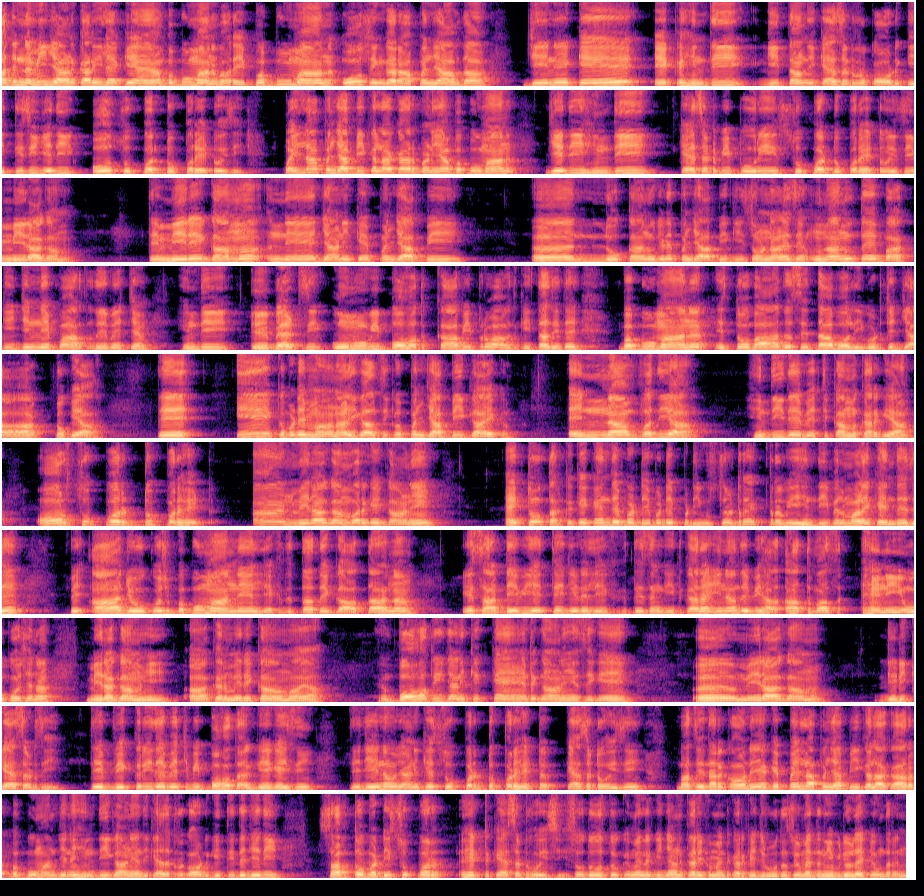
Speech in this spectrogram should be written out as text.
ਅੱਜ ਨਵੀਂ ਜਾਣਕਾਰੀ ਲੈ ਕੇ ਆਇਆ ਬੱਬੂ ਮਾਨ ਬਾਰੇ। ਬੱਬੂ ਮਾਨ, ਉਹ ਸਿੰਗਰ ਆ ਪੰਜਾਬ ਦਾ, ਜਿਹਨੇ ਕਿ ਇੱਕ ਹਿੰਦੀ ਗੀਤਾਂ ਦੀ ਕੈਸਟ ਰਿਕਾਰਡ ਕੀਤੀ ਸੀ, ਜਿਹਦੀ ਉਹ ਸੁਪਰ ਡੁਪਰ ਹਿੱਟ ਹੋਈ ਸੀ। ਪਹਿਲਾ ਪੰਜਾਬੀ ਕਲਾਕਾਰ ਬਣਿਆ ਬੱਬੂ ਮਾਨ, ਜਿਹਦੀ ਹਿੰਦੀ ਕੈਸਟ ਵੀ ਪੂਰੀ ਸੁਪਰ ਡੁਪਰ ਹਿੱਟ ਹੋਈ ਸੀ, ਮੇਰਾ ਗਮ। ਤੇ ਮੇਰੇ ਗਮ ਨੇ ਜਾਣੀ ਕਿ ਪੰਜਾਬੀ ਲੋਕਾਂ ਨੂੰ ਜਿਹੜੇ ਪੰਜਾਬੀ ਗੀਤ ਸੁਣਨ ਵਾਲੇ ਸੀ, ਉਹਨਾਂ ਨੂੰ ਤੇ ਬਾਕੀ ਜਿੰਨੇ ਭਾਰਤ ਦੇ ਵਿੱਚ ਹਿੰਦੀ ਬੈਲਟ ਸੀ, ਉਹਨੂੰ ਵੀ ਬਹੁਤ ਕਾਫੀ ਪ੍ਰਭਾਵਿਤ ਕੀਤਾ ਸੀ ਤੇ ਬੱਬੂ ਮਾਨ ਇਸ ਤੋਂ ਬਾਅਦ ਸਿੱਧਾ ਬਾਲੀਵੁੱਡ 'ਚ ਜਾ ਟੁਕਿਆ ਤੇ ਇਹ ਇੱਕ ਬੜੇ ਮਾਣ ਵਾਲੀ ਗੱਲ ਸੀ ਕਿ ਪੰਜਾਬੀ ਗਾਇਕ ਇੰਨਾ ਵਧੀਆ ਹਿੰਦੀ ਦੇ ਵਿੱਚ ਕੰਮ ਕਰ ਗਿਆ ਔਰ ਸੁਪਰ ਡੁਪਰ ਹਿੱਟ। ਐਨ ਮੇਰਾ ਗਮ ਵਰਗੇ ਗਾਣੇ ਇੱਥੋਂ ਤੱਕ ਕਿ ਕਹਿੰਦੇ ਵੱਡੇ ਵੱਡੇ ਪ੍ਰੋਡਿਊਸਰ ਡਾਇਰੈਕਟਰ ਵੀ ਹਿੰਦੀ ਫਿਲਮ ਵਾਲੇ ਕਹਿੰਦੇ ਸੀ ਵੀ ਆ ਜੋ ਕੁਝ ਬੱਬੂ ਮਾਨ ਨੇ ਲਿਖ ਦਿੱਤਾ ਤੇ ਗਾਤਾ ਹਨਾ? ਇਹ ਸਾਡੇ ਵੀ ਇੱਥੇ ਜਿਹੜੇ ਲੇਖਕ ਤੇ ਸੰਗੀਤਕਾਰ ਆ, ਇਹਨਾਂ ਦੇ ਵੀ ਹੱਥ ਬਸ ਹੈ ਨਹੀਂ, ਉਹ ਕੁਛ ਹੈ ਨਾ। ਮੇਰਾ ਗਮ ਹੀ ਆਕਰ ਮੇਰੇ ਕਾਮ ਆਇਆ। ਬਹੁਤ ਹੀ ਜਾਣੀ ਕਿ ਘੈਂਟ ਗਾਣੇ ਸੀਗੇ। ਮੇਰਾ ਗਮ ਜਿਹੜੀ ਕੈਸਟ ਸੀ ਤੇ ਵਿਕਰੀ ਦੇ ਵਿੱਚ ਵੀ ਬਹੁਤ ਅੱਗੇ ਗਈ ਸੀ ਤੇ ਜੇ ਨਾ ਜਾਣੀ ਕਿ ਸੁਪਰ ਡੁਪਰ ਹਿੱਟ ਕੈਸਟ ਹੋਈ ਸੀ, ਬਸ ਇਹਦਾ ਰਿਕਾਰਡ ਇਹ ਹੈ ਕਿ ਪਹਿਲਾ ਪੰਜਾਬੀ ਕਲਾਕਾਰ ਬੱਬੂ ਮਾਨ ਜੀ ਨੇ ਹਿੰਦੀ ਗਾਣਿਆਂ ਦੀ ਕੈਸਟ ਰਿਕਾਰਡ ਕੀਤੀ ਤੇ ਜਿਹਦੀ ਸਭ ਤੋਂ ਵੱਡੀ ਸੁਪਰ ਹਿੱਟ ਕੈਸਟ ਹੋਈ ਸੀ। ਸੋ ਦੋਸਤੋ, ਕਿਵੇਂ ਲੱਗੀ ਜਾਣਕਾਰੀ ਕਮੈਂਟ ਕਰਕੇ ਜਰੂਰ ਦੱਸਿਓ। ਮੈਂ ਦਨੀਆ ਵੀਡੀਓ ਲੈ ਕੇ ਆਉਂਦਾ ਰਹਿਣਾ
